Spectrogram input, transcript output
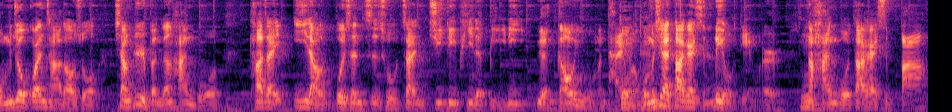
我们就观察到说，像日本跟韩国，它在医疗卫生支出占 GDP 的比例远高于我们台湾。我们现在大概是六点二，那韩国大概是八，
